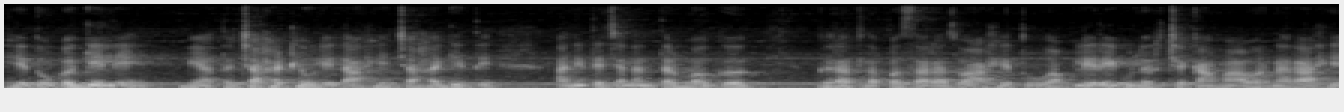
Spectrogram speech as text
हे दोघं गेले मी आता चहा ठेवलेला आहे चहा घेते आणि त्याच्यानंतर मग घरातला पसारा जो आहे तो आपले रेग्युलरचे कामं आवरणार आहे.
